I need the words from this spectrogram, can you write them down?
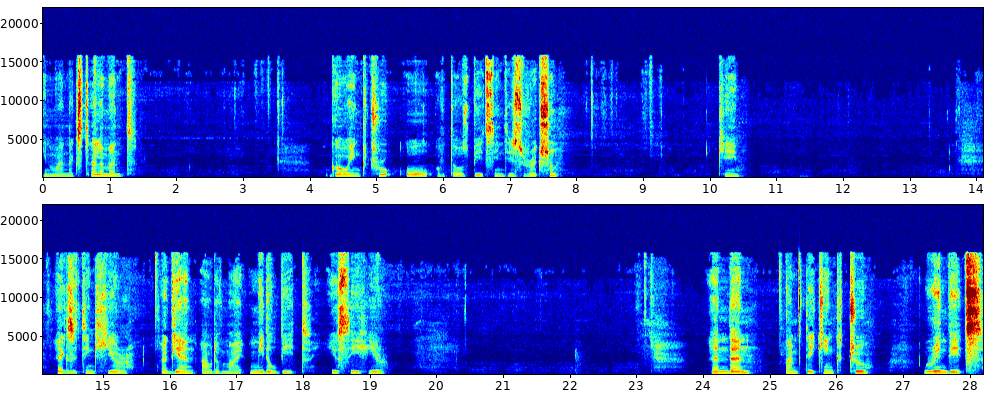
in my next element going through all of those beads in this direction. Okay. Exiting here again out of my middle bead you see here. And then I'm taking two green beads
